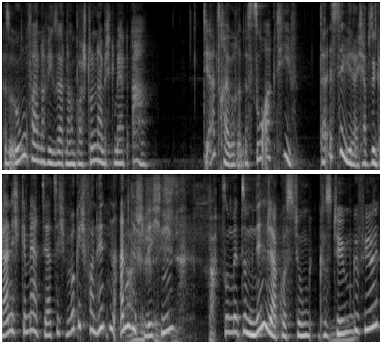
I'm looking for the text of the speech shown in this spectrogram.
Also irgendwann, nach, wie gesagt, nach ein paar Stunden habe ich gemerkt, ah, die Antreiberin ist so aktiv da ist sie wieder. Ich habe sie gar nicht gemerkt. Sie hat sich wirklich von hinten angeschlichen. so mit so einem Ninja-Kostüm Kostüm mhm. gefühlt.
